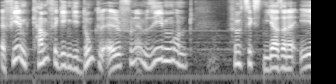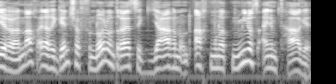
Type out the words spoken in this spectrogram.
Er fiel im Kampfe gegen die Dunkelelfen im 57. Jahr seiner Ära, nach einer Regentschaft von 39 Jahren und 8 Monaten minus einem Tage.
